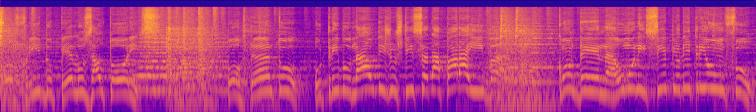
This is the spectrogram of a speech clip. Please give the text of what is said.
sofrido pelos autores. Portanto, o Tribunal de Justiça da Paraíba condena o município de Triunfo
